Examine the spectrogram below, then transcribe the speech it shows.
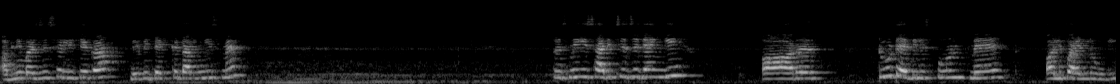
अपनी मर्ज़ी से लीजिएगा, मैं भी देख के डालूँगी इसमें। तो इसमें ये सारी चीज़ें जाएँगी। और टू टेबल स्पून मैं ऑलिव ऑयल लूँगी।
